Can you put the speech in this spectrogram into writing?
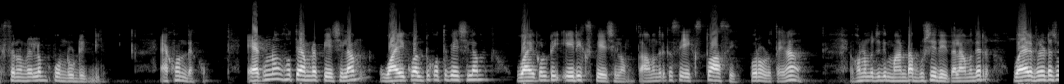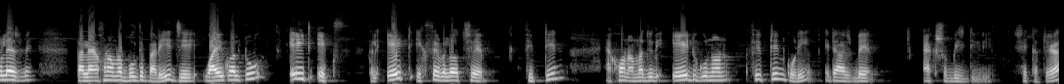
এক্সের মান পেলাম পনেরো ডিগ্রি। এখন দেখো, এক নং হতে আমরা পেয়েছিলাম ওয়াই ইকুয়াল টু কত পেয়েছিলাম? Y equal to eight X পেয়েছিলাম। তো আমাদের কাছে এক্স তো আছে, পনেরো, তাই না? এখন আমরা যদি মানটা বসিয়ে দিই, তাহলে আমাদের ওয়াই এর ভ্যালুটা চলে আসবে। তাহলে এখন আমরা বলতে পারি যে Y equal to eight X তাহলে এইট এক্সের ভ্যালু হচ্ছে ফিফটিন এখন আমরা যদি এইট গুণন ফিফটিন করি, এটা আসবে একশো বিশ ডিগ্রি। শিক্ষার্থীরা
